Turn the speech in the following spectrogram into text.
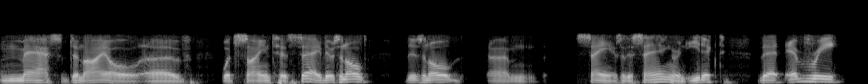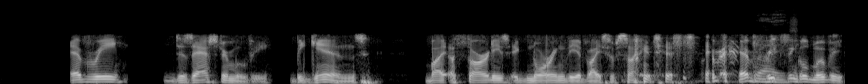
mass denial of what scientists say. There's an old there's an old um, saying. Is it a saying or an edict that every every disaster movie begins by authorities ignoring the advice of scientists. every right. single movie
